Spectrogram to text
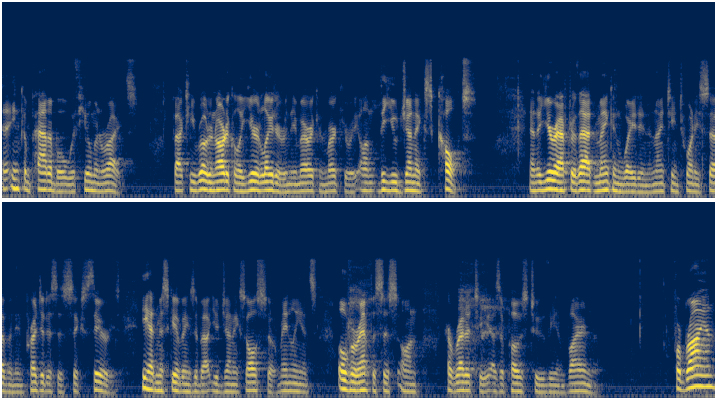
incompatible with human rights. In fact, he wrote an article a year later in the American Mercury on the eugenics cult. And a year after that, Mencken weighed in in 1927 in Prejudices: Sixth Series. He had misgivings about eugenics also, mainly its overemphasis on heredity as opposed to the environment. For Bryan,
